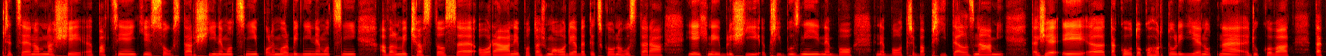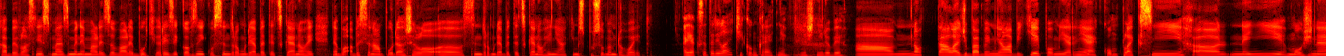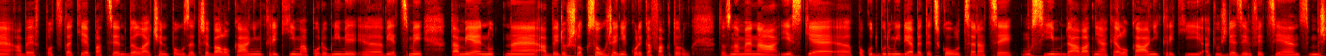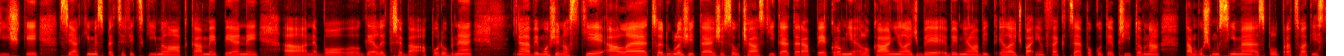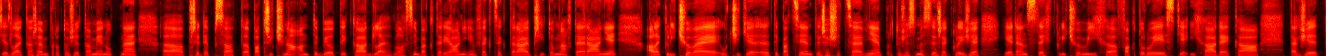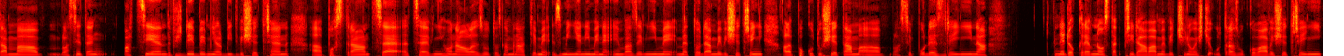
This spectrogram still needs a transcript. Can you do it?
přece jenom naši pacienti jsou starší, nebo nemocní, polymorbidní nemocní a velmi často se o rány, potažmo o diabetickou nohu stará jejich nejbližší příbuzný nebo, nebo třeba přítel známý. Takže i e, takovouto kohortu lidí je nutné edukovat, tak aby vlastně jsme zminimalizovali buď riziko vzniku syndromu diabetické nohy, nebo aby se nám podařilo e, syndrom diabetické nohy nějakým způsobem dohojit. A jak se tedy léčí konkrétně v dnešní době? A, no, ta léčba by měla být poměrně komplexní. A, není možné, aby v podstatě pacient byl léčen pouze třeba lokálním krytím a podobnými e, věcmi. Tam je nutné, aby došlo k souhře několika faktorů. To znamená, jistě, e, pokud budu mít diabetickou ulceraci, musím dávat nějaké lokální krytí, ať už dezinficienc, mřížky s nějakými specifickými látkami, pěny nebo gely třeba a podobné vymoženosti, ale co je důležité, že součástí té terapie, kromě lokální léčby, by měla být i léčba infekce, pokud je přítomná. Tam už musíme spolupracovat jistě s lékařem, protože tam je nutné předepsat patřičná antibiotika dle vlastně bakteriální infekce, která je přítomná v té ráně, ale klíčové je určitě e, ty pacienty řešit cévně, protože jsme si řekli, že jeden z těch klíčových faktorů je jistě IHDK, takže tam vlastně ten pacient vždy by měl být vyšetřen po stránce cévního nálezu, to znamená těmi zmíněnými neinvazivními metodami vyšetření, ale pokud už je tam vlastně podezření na nedokrevnost, tak přidáváme většinou ještě ultrazvuková vyšetření,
